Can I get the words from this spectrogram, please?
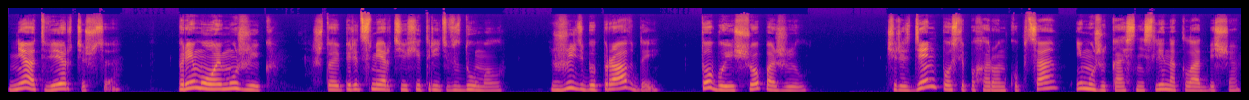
не отвертишься. Прямой мужик, что и перед смертью хитрить вздумал. Жить бы правдой, то бы еще пожил». Через день после похорон купца и мужика снесли на кладбище.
